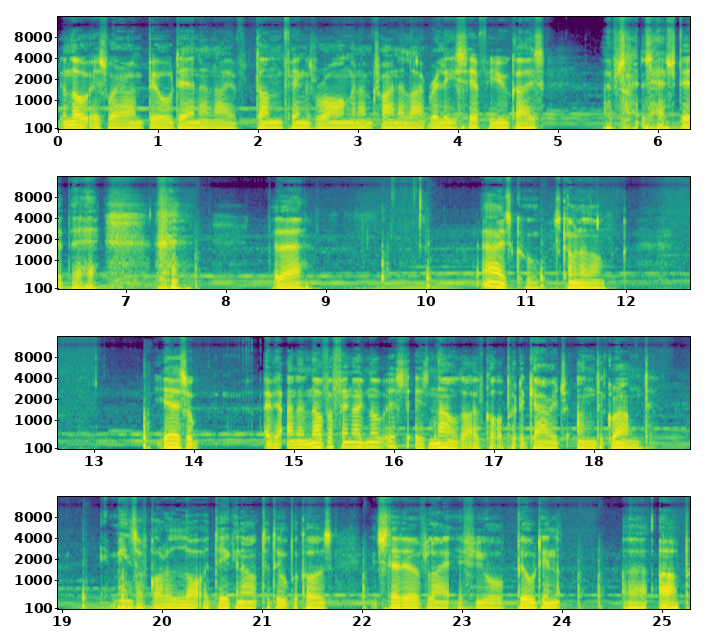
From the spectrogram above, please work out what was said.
you'll notice where I'm building and I've done things wrong and I'm trying to like release it for you guys. I've like left it there. but uh, ah, it's cool, it's coming along. Yeah, so, and another thing I've noticed is now that I've got to put the garage underground it means I've got a lot of digging out to do because instead of like if you're building uh, up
